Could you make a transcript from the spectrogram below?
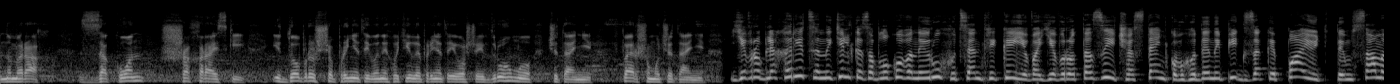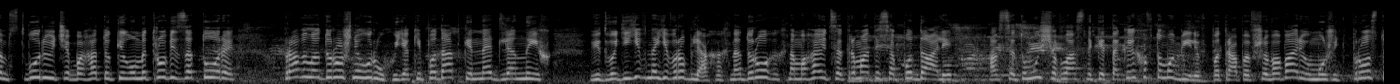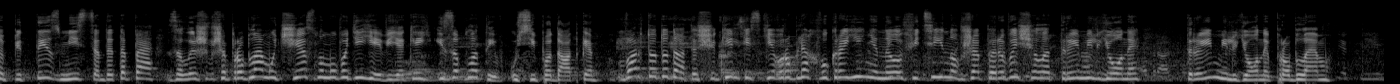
номерах. Закон шахрайський. І добре, що прийнятий. Вони хотіли прийняти його ще і в другому читанні, в першому читанні. Євробляхарі – це не тільки заблокований рух у центрі Києва. Євротази частенько в години пік закипають, тим самим створюючи багатокілометрові затори. Правила дорожнього руху, як і податки, не для них. Від водіїв на євробляхах на дорогах намагаються триматися подалі. А все тому, що власники таких автомобілів, потрапивши в аварію, можуть просто піти з місця ДТП, залишивши проблему чесному водієві, який і заплатив усі податки. Варто додати, що кількість євроблях в Україні неофіційно вже перевищила 3 мільйони. 3 мільйони проблем.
